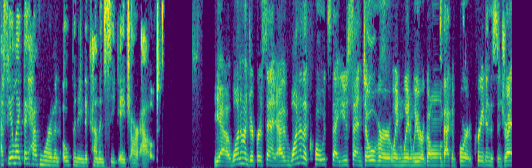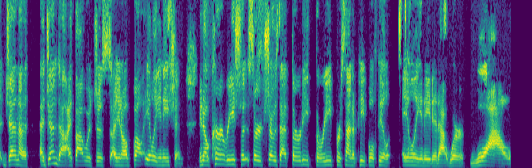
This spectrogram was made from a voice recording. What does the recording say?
I feel like they have more of an opening to come and seek HR out. Yeah, 100%. Uh, one of the quotes that you sent over when, when we were going back and forth creating this agenda, agenda, I thought was just, uh, you know, about alienation. You know, current research shows that 33% of people feel alienated at work. Wow.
